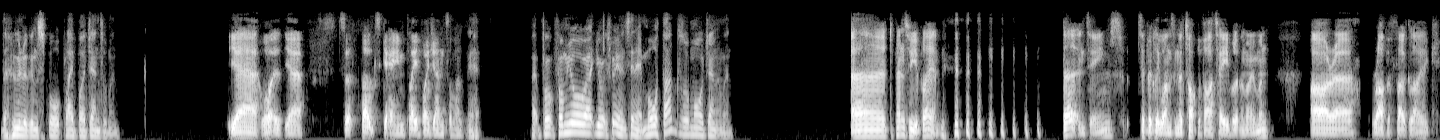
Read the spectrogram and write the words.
the hooligan sport played by gentlemen? Yeah, well, yeah, it's a thugs game played by gentlemen. Uh, From, from your uh, your experience in it, more thugs or more gentlemen? Uh, depends who you're playing. Certain teams, typically ones in the top of our table at the moment, are uh, rather thug-like,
